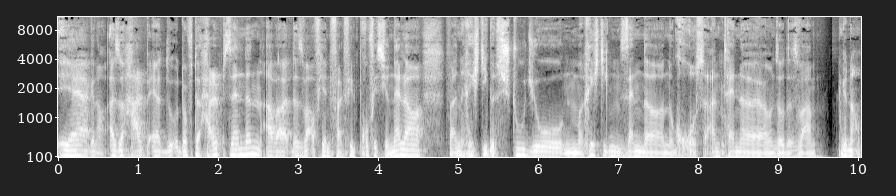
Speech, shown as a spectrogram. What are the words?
Ja, ja, genau. Also halb, er du- durfte halb senden, aber das war auf jeden Fall viel professioneller. Es war ein richtiges Studio, einen richtigen Sender, eine große Antenne und so. Das war Genau.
